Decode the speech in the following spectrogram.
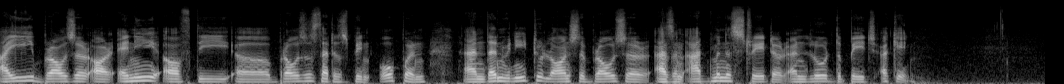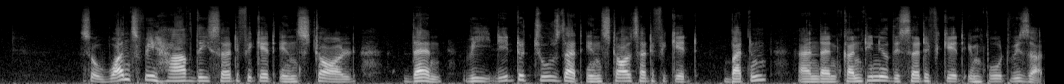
IE browser or any of the uh, browsers that has been opened and then we need to launch the browser as an administrator and load the page again. So once we have the certificate installed then we need to choose that install certificate button and then continue the certificate import wizard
